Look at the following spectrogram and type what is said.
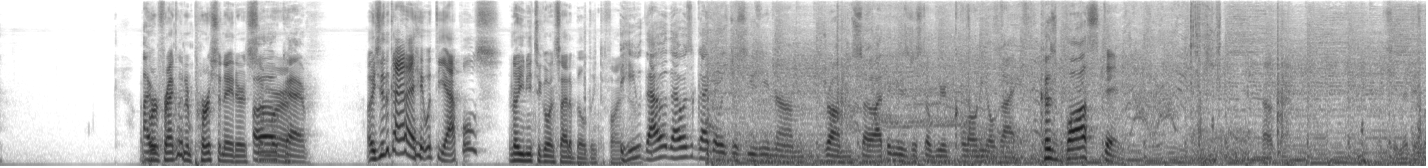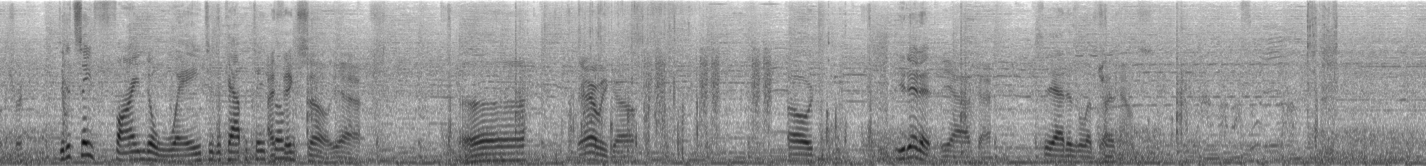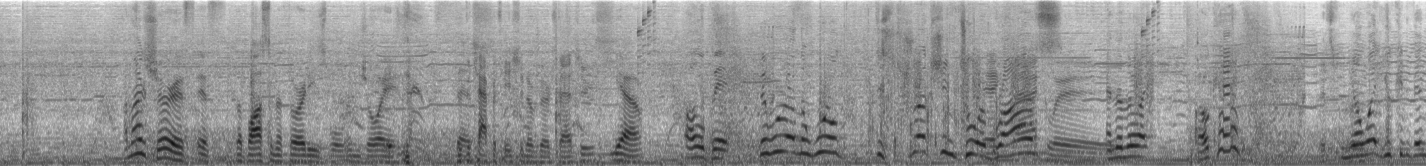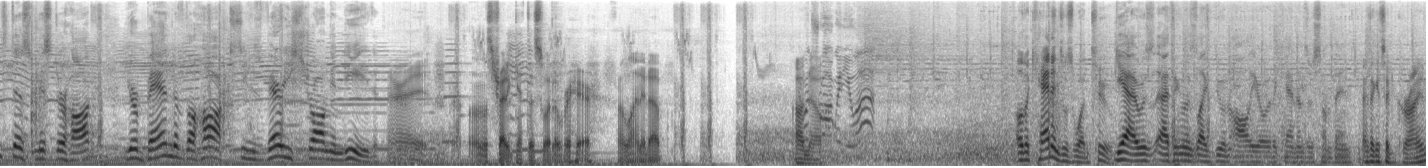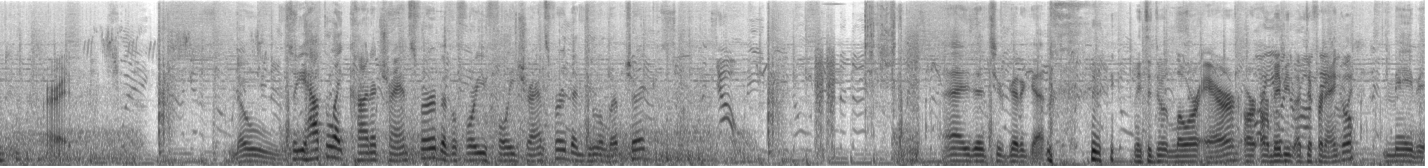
A I- Ben Franklin impersonator Oh, somewhere. okay. Oh, is he the guy that I hit with the apples? No, you need to go inside a building to find He him. that that was a guy that was just using um, drums, so I think he's just a weird colonial guy. Cause Boston. Okay. Let's see, maybe a little trick. Did it say find a way to decapitate them? I think so, yeah. Uh, there we go. Oh, you did it. Yeah, okay. So yeah, it is a lip That trick. counts. I'm not sure if if the Boston authorities will enjoy The this. decapitation of their statues. Yeah. Oh, but but we're on the world destruction tour, bros. Exactly. And then they're like, okay. it's You know what? You convinced us, Mr. Hawk. Your band of the Hawk seems very strong indeed. All right. Well, let's try to get this one over here. I'll line it up. Oh What's no. Oh, the cannons was one too. Yeah, it was. I think it was like doing ollie over the cannons or something. I think it said grind. All right. No. So you have to like kind of transfer, but before you fully transfer, then do a lip trick. Yo! Eh, you did too good again. Need to do it lower air, or, or maybe a different angle. Maybe.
